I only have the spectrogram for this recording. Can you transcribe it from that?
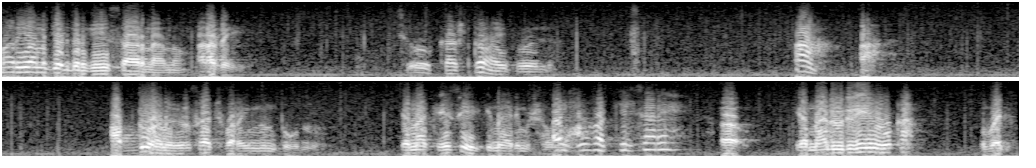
മറിയാമ്മച്ചെടുത്തൊരു കേസ് സാറിനാണോ അതെ. ചോ കഷ്ടമായി പോയല്ലോ. ആ. അബ്ദു ആണ് എതിർസാക്ഷി പറയുന്നെന്ന് തോന്നുന്നു. എന്നാ കേസ് ഇരിക്കുന്ന കാര്യം അയ്യോ വിഷമം വക്കീൽ സാറേ. എന്നാൽ ഒരു കൈ നോക്കാം വരും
